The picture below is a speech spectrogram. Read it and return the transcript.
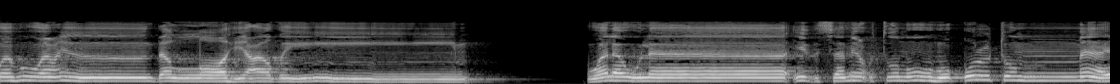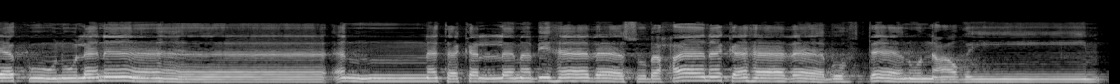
وهو عند الله عظيم. ولولا إذ سمعتموه قلتم ما يكون لنا أن نتكلم بهذا سبحانك هذا بهتان عظيم.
